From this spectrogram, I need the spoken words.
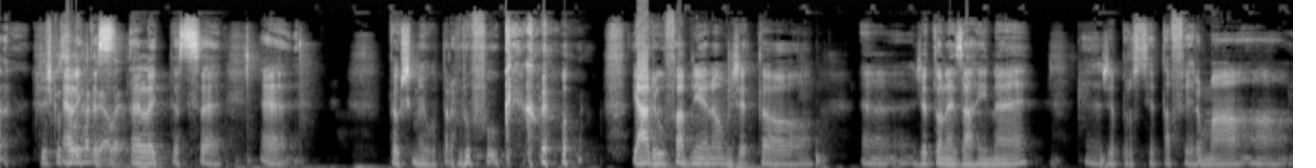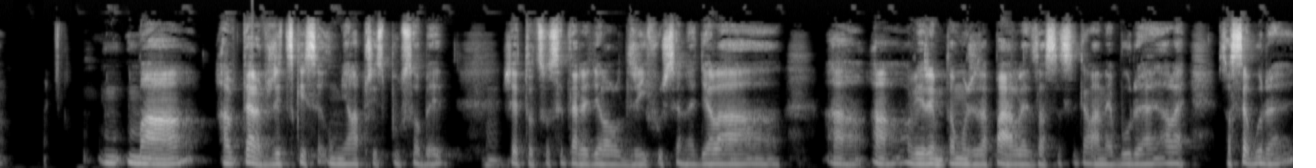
Těžko se odhaduje, ale... Elejte se, eh, to už mi opravdu fuk. Jako Já doufám jenom, že to, eh, že to nezahyne, eh, že prostě ta firma má, a teda vždycky se uměla přizpůsobit, hmm. že to, co se tady dělalo dřív, už se nedělá a, a věřím tomu, že za pár let zase se dělá nebude, ale zase bude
